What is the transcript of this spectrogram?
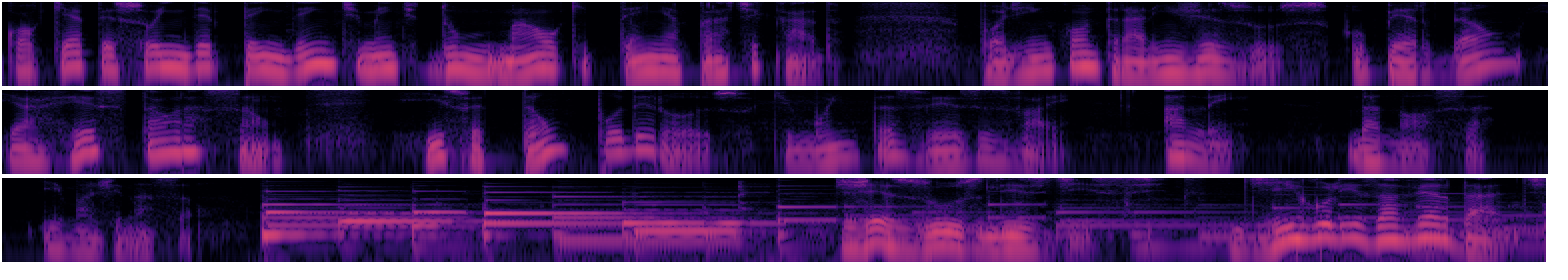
Qualquer pessoa, independentemente do mal que tenha praticado, pode encontrar em Jesus o perdão e a restauração. E isso é tão poderoso que muitas vezes vai além da nossa imaginação. Jesus lhes disse: Digo-lhes a verdade:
